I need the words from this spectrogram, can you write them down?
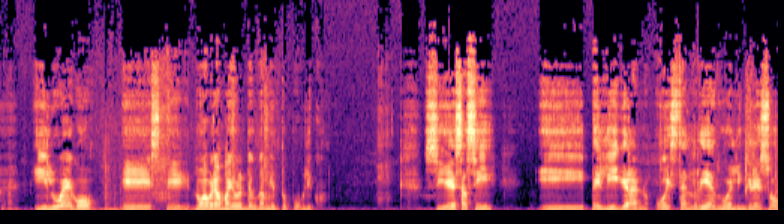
Claro. Y luego este, no habrá mayor endeudamiento público. Si es así y peligran o está en riesgo el ingreso,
